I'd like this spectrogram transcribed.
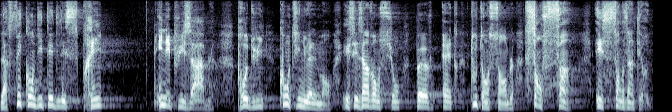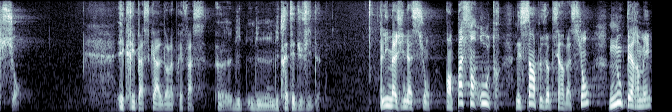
La fécondité de l'esprit, inépuisable, produit continuellement et ses inventions peuvent être tout ensemble sans fin et sans interruption. Écrit Pascal dans la préface euh, du, du traité du vide. L'imagination, en passant outre les simples observations, nous permet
